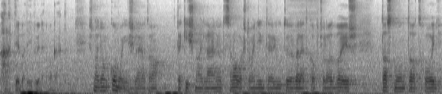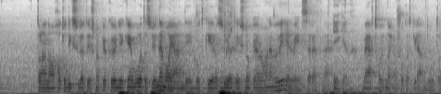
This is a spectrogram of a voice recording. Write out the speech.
háttérben lévőnek magát. És nagyon komoly is lehet a te kis nagylányod, hiszen olvastam egy interjút veled kapcsolatban, és azt mondtad, hogy talán a hatodik születésnapja környékén volt az, hogy ő nem ajándékot kér a születésnapjára, hanem ő élményt szeretne. Igen. Mert hogy nagyon sokat kirándultak.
